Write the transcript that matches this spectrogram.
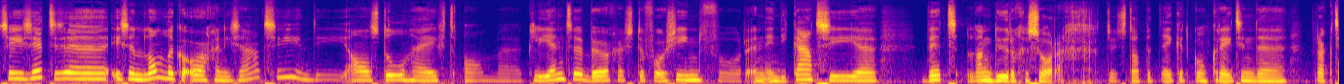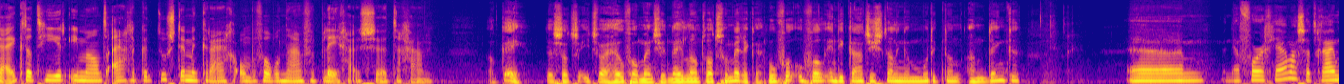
CIZ uh, is een landelijke organisatie die als doel heeft om uh, cliënten, burgers te voorzien voor een indicatiewet langdurige zorg. Dus dat betekent concreet in de praktijk dat hier iemand eigenlijk een toestemming krijgt om bijvoorbeeld naar een verpleeghuis te gaan. Oké, dus dat is iets waar heel veel mensen in Nederland wat van merken. Hoeveel, hoeveel indicatiestellingen moet ik dan aan denken? Um, nou, vorig jaar was het ruim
